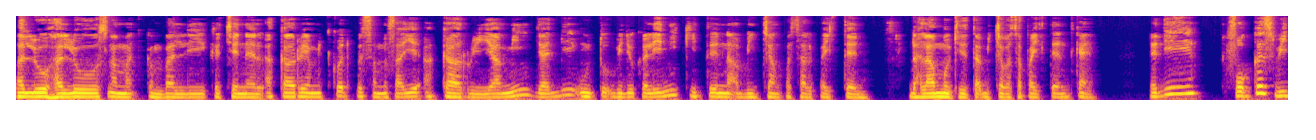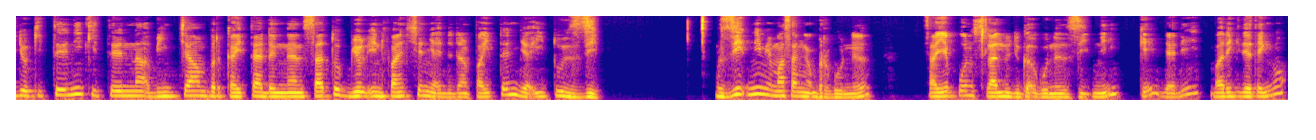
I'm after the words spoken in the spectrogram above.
Halo, halo, selamat kembali ke channel Akar Riyami Code bersama saya Akar Riyami. Jadi untuk video kali ini kita nak bincang pasal Python. Dah lama kita tak bincang pasal Python kan. Jadi fokus video kita ni kita nak bincang berkaitan dengan satu built-in function yang ada dalam Python iaitu zip. Zip ni memang sangat berguna. Saya pun selalu juga guna zip ni. Okay, jadi mari kita tengok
